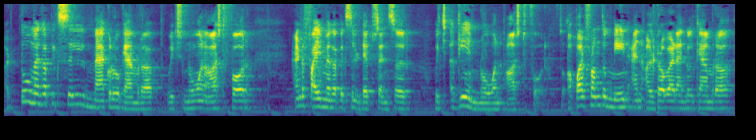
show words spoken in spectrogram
a 2 megapixel macro camera, which no one asked for, and a 5 megapixel depth sensor, which again no one asked for. So apart from the main and ultra wide angle camera,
